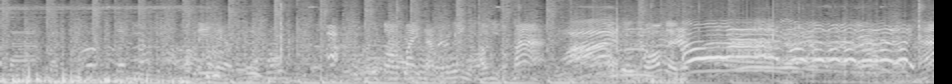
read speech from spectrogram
กันลาก็มีก็ตีแล้วเออเขาดูต่อไปจากผู้หญิงเขาหนีออกมาเขาเพิ่งซ้อมเลยนะฮะ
